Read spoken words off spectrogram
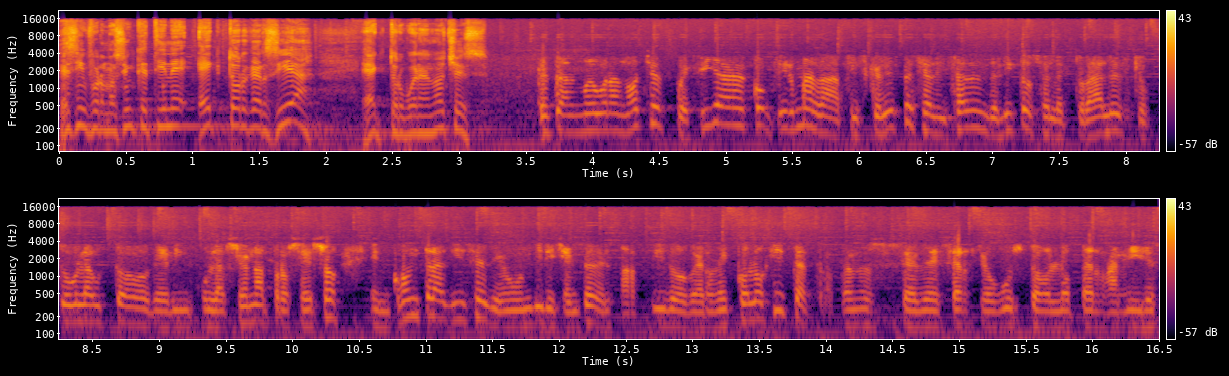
Es información que tiene Héctor García. Héctor, buenas noches. ¿Qué tal? Muy buenas noches. Pues sí, ya confirma la Fiscalía Especializada en Delitos Electorales que obtuvo el auto de vinculación a proceso en contra, dice, de un dirigente del Partido Verde Ecologista, tratándose de Sergio Augusto López Ramírez.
